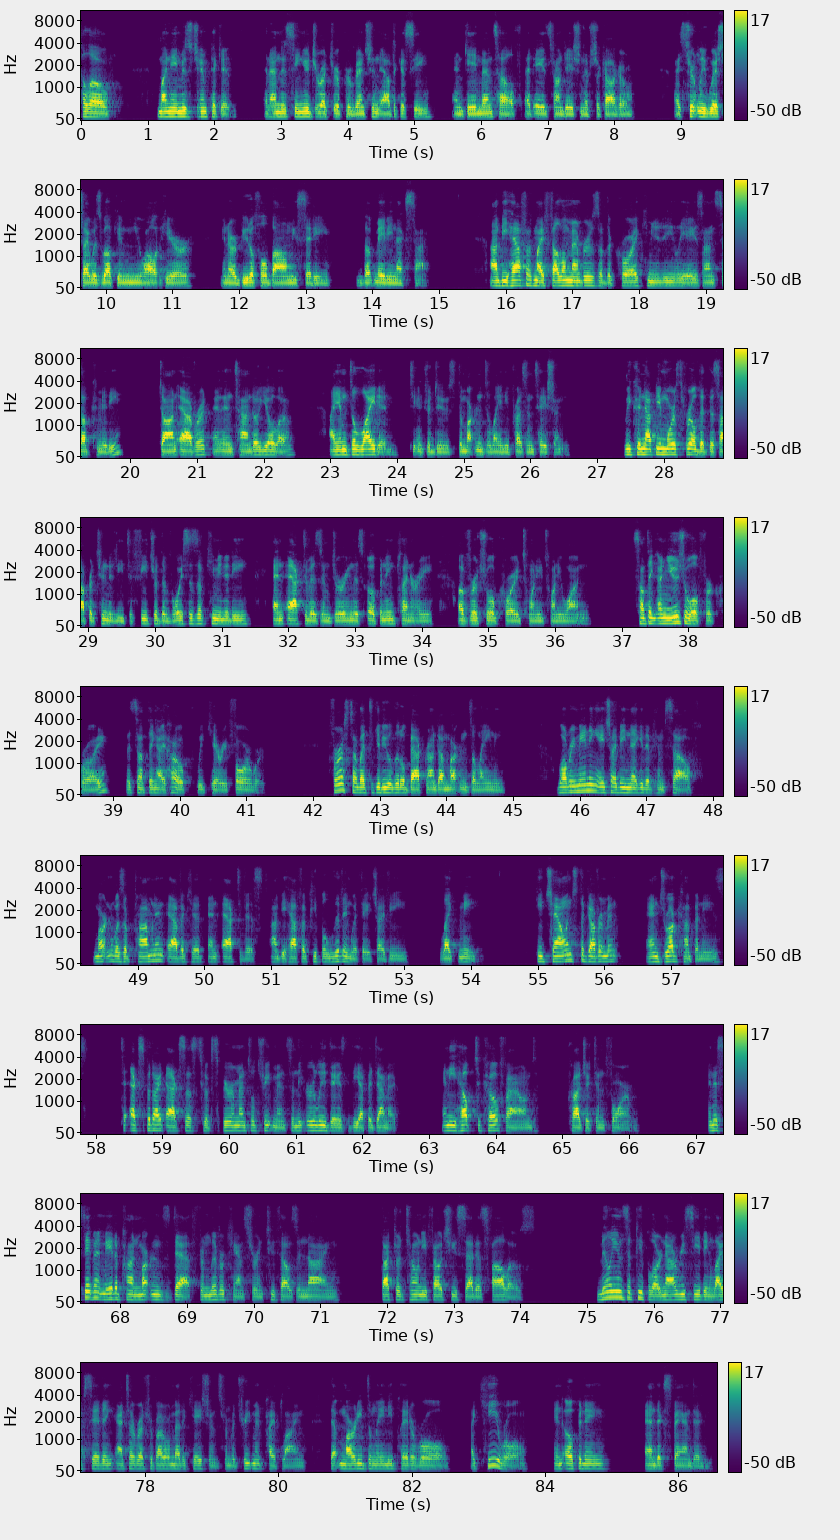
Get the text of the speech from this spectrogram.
Hello, my name is Jim Pickett, and I'm the Senior Director of Prevention Advocacy and Gay Men's Health at AIDS Foundation of Chicago. I certainly wish I was welcoming you all here in our beautiful, balmy city, but maybe next time. On behalf of my fellow members of the CROI Community Liaison Subcommittee, Dawn Averitt and Ntando Yola, I am delighted to introduce the Martin Delaney presentation. We could not be more thrilled at this opportunity to feature the voices of community and activism during this opening plenary of Virtual CROI 2021. Something unusual for CROI, but something I hope we carry forward. First, I'd like to give you a little background on Martin Delaney. While remaining HIV negative himself, Martin was a prominent advocate and activist on behalf of people living with HIV, like me. He challenged the government and drug companies to expedite access to experimental treatments in the early days of the epidemic, and he helped to co found Project Inform. In a statement made upon Martin's death from liver cancer in 2009, Dr. Tony Fauci said as follows Millions of people are now receiving life saving antiretroviral medications from a treatment pipeline that Marty Delaney played a role, a key role, in opening and expanding.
